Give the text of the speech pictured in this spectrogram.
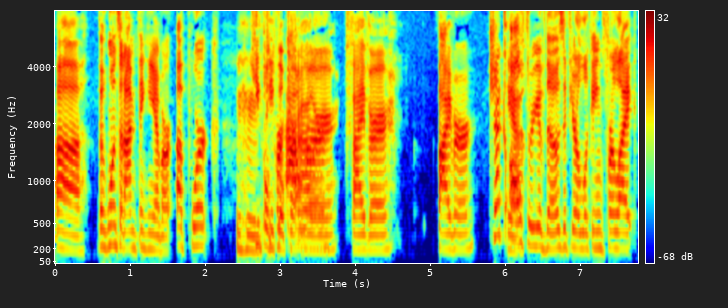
Uh the ones that I'm thinking of are Upwork, mm-hmm, people, people, per, per hour, hour, Fiverr. Fiverr. Check yeah. all three of those if you're looking for like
